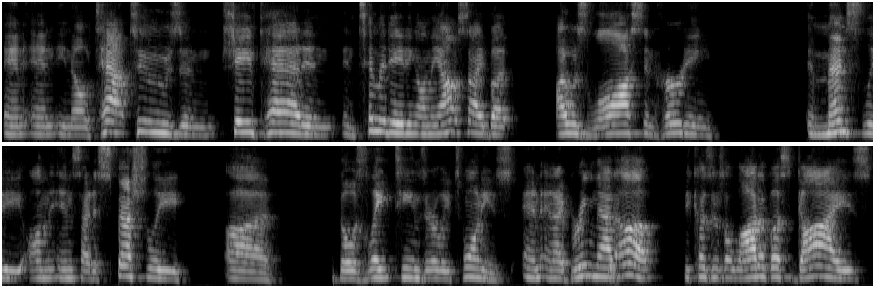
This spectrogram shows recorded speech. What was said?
and and you know tattoos and shaved head and intimidating on the outside but I was lost and hurting immensely on the inside, especially uh, those late teens, early 20s. And, and I bring that up because there's a lot of us guys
